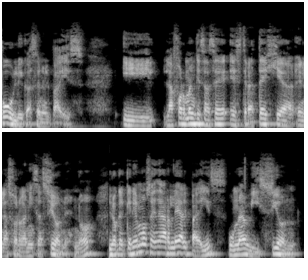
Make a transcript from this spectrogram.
públicas en el país y la forma en que se hace estrategia en las organizaciones, ¿no? Lo que queremos es darle al país una visión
